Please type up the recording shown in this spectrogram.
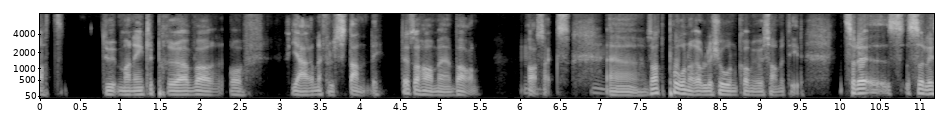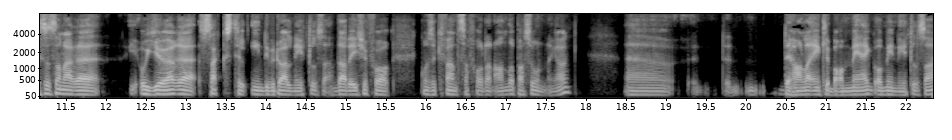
at du, man egentlig prøver å fjerne fullstendig det som har med barn fra Mm. sex. Mm. Uh, sånn at Pornorevolusjonen kom jo i samme tid. Så, det, så liksom sånn her eh, Å gjøre sex til individuell nytelse, der det ikke får konsekvenser for den andre personen engang, Uh, det, det handler egentlig bare om meg og min nytelse.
